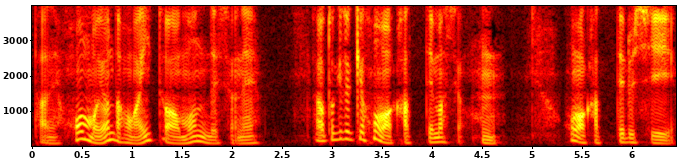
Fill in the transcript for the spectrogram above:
ただね本も読んだ方がいいとは思うんですよね。時々本は買ってますよ。うん。本は買ってるし、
